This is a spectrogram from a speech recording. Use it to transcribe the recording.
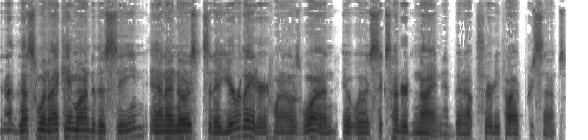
That's when I came onto the scene, and I noticed that a year later, when I was one, it was 609. It had been up 35%.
